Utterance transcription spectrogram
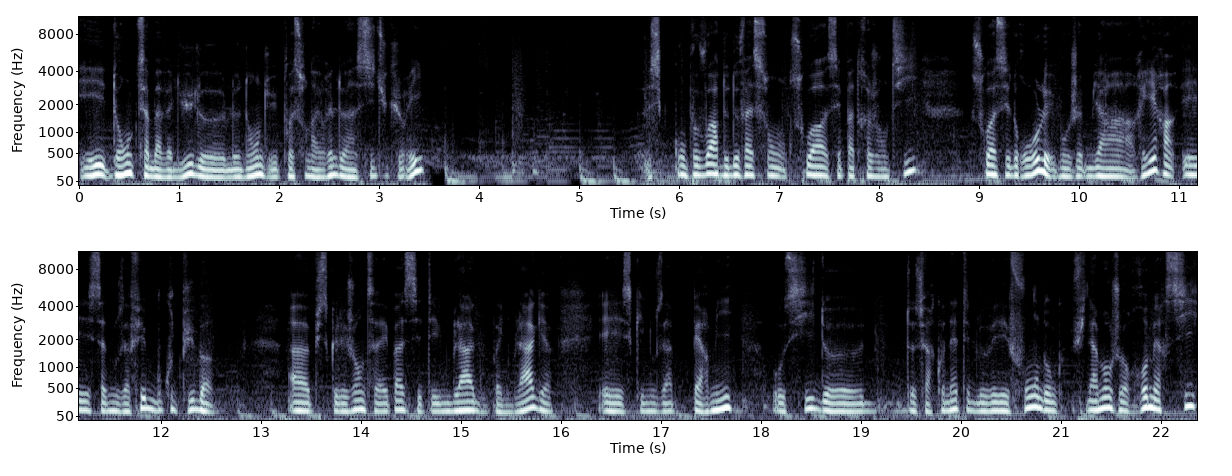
et donc ça m'a valu le, nom du poisson d'avril de l'Institut Curie. Ce qu'on peut voir de deux façons, soit c'est pas très gentil, soit c'est drôle, et bon j'aime bien rire, et ça nous a fait beaucoup de pubs. Euh, puisque les gens ne savaient pas si c'était une blague ou pas une blague, et ce qui nous a permis aussi de, de se faire connaître et de lever les fonds. Donc finalement, je remercie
